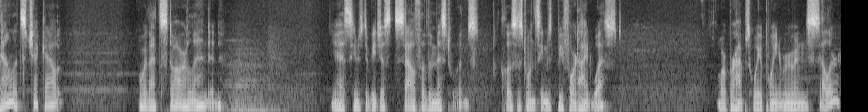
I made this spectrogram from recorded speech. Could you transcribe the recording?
Now let's check out where that star landed. Yeah, it seems to be just south of the Mistwoods. Closest one seems to be Fort Haight West. Or perhaps Waypoint Ruins Cellar,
